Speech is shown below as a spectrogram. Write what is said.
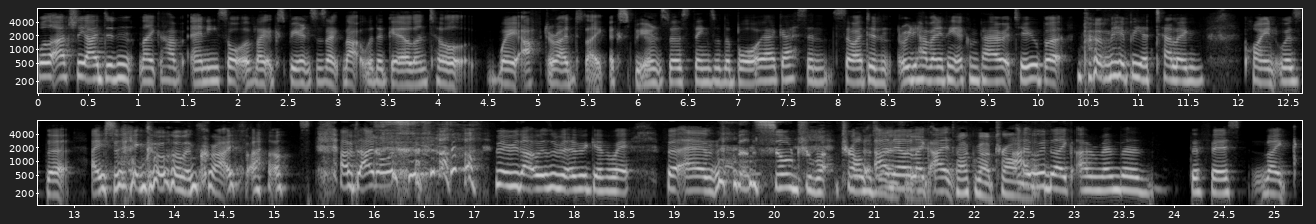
well actually I didn't like have any sort of like experiences like that with a girl until way after I'd like experienced those things with a boy, I guess. And so I didn't really have anything to compare it to, but but maybe a telling point was that I used to like go home and cry for hours. I'd always maybe that was a bit of a giveaway. But um that's so tra- traumatizing. I know, like, I- talk about trauma. I would like. I remember the first like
